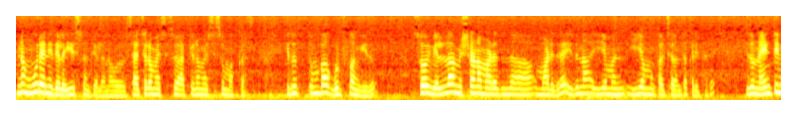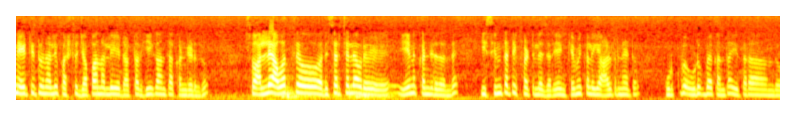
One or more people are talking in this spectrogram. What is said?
ಇನ್ನು ಮೂರೇನಿದೆಯಲ್ಲ ಈಸ್ಟ್ ಅಂತೀವಲ್ಲ ನಾವು ಸ್ಯಾಚುರಮೈಸಿಸು ಆಕ್ಟಿನೊಮೈಸಿಸು ಮಕ್ಕರ್ಸ್ ಇದು ತುಂಬ ಗುಡ್ ಫಂಗ್ ಇದು. ಸೊ ಇವೆಲ್ಲ ಮಿಶ್ರಣ ಮಾಡೋದನ್ನ ಮಾಡಿದರೆ ಇದನ್ನು E M E M culture ಅಂತ ಕರೀತಾರೆ. ಇದು ನೈನ್ಟೀನ್ ಏಯ್ಟಿ ಟೂನಲ್ಲಿ ಫಸ್ಟ್ ಜಪಾನಲ್ಲಿ ಡಾಕ್ಟರ್ ಹೀಗ ಅಂತ ಕಂಡುಹಿಡಿದ್ರು ಸೊ ಅಲ್ಲೇ ಅವತ್ತು ರಿಸರ್ಚಲ್ಲೇ ಅವರು ಏನು ಕಂಡುಹಿಡಿದ್ರು ಅಂದರೆ ಈ ಸಿಂಥೆಟಿಕ್ ಫರ್ಟಿಲೈಸರ್ ಏನು ಕೆಮಿಕಲ್ಗೆ ಆಲ್ಟರ್ನೇಟ್ ಹುಡುಕ್ಬೇ, ಹುಡುಕ್ಬೇಕಂತ ಈ ಥರ ಒಂದು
